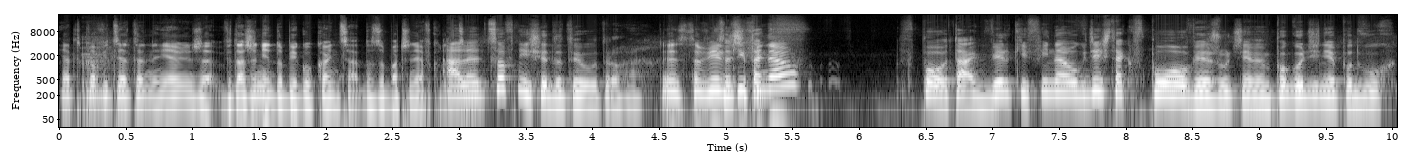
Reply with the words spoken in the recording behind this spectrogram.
Ja tylko widzę ten, nie wiem, że wydarzenie dobiegło końca. Do zobaczenia wkrótce. Ale cofnij się do tyłu trochę. To jest to wielki W sensie tak finał? W tak, wielki finał, gdzieś tak w połowie rzuć, nie wiem, po godzinie, po dwóch.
